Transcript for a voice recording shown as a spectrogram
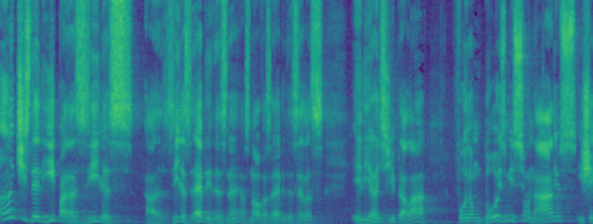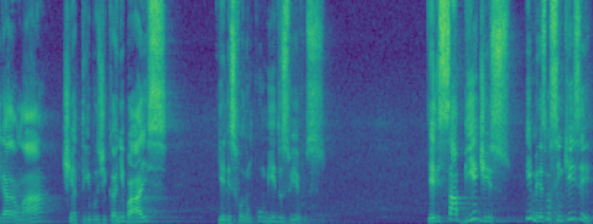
antes dele ir para as ilhas, as ilhas Hébridas, né, as novas Hébridas, elas ele, antes de ir para lá, foram dois missionários e chegaram lá, tinha tribos de canibais, e eles foram comidos vivos. Ele sabia disso, e mesmo assim quis ir.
